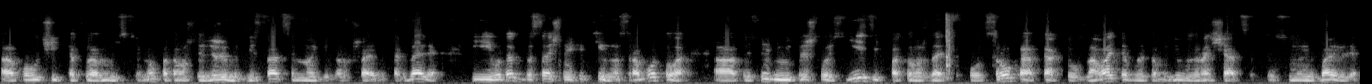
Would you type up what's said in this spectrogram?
получить такую амнистию, ну, потому что режим регистрации многие нарушают и так далее. И вот это достаточно эффективно сработало. То есть людям не пришлось ездить, потом ждать какого-то срока, как-то узнавать об этом и возвращаться. То есть мы избавили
